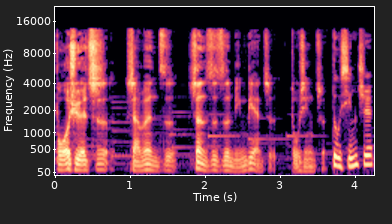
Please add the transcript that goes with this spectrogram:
博学之，审问之，慎思之，明辨之，笃行之。笃行之，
